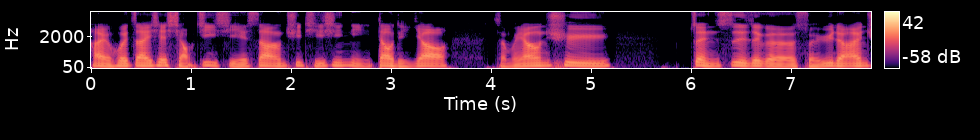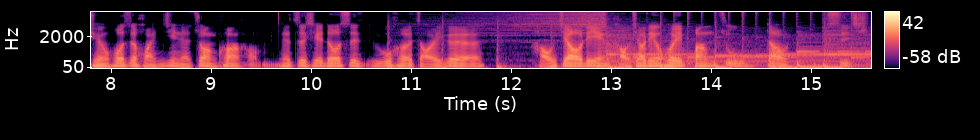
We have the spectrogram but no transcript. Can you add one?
他也会在一些小细节上去提醒你到底要怎么样去。正视这个水域的安全或是环境的状况，哈，那这些都是如何找一个好教练，好教练会帮助到你的事情。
